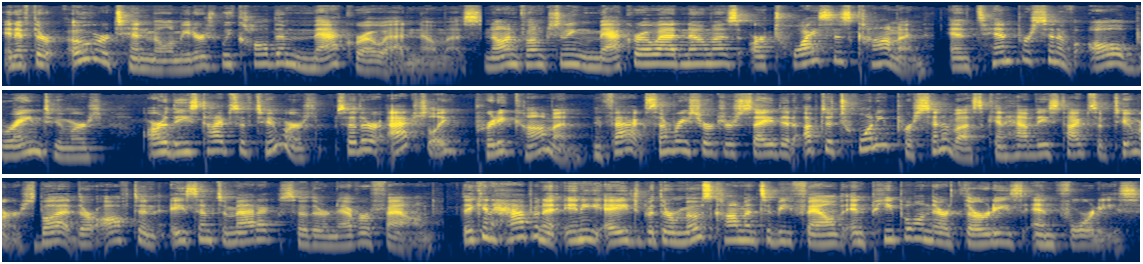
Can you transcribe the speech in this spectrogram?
and if they're over 10 millimeters, we call them macroadenomas. Non functioning macroadenomas are twice as common, and 10% of all brain tumors are these types of tumors, so they're actually pretty common. In fact, some researchers say that up to 20% of us can have these types of tumors, but they're often asymptomatic, so they're never found. They can happen at any age, but they're most common to be found in people in their 30s and 40s.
